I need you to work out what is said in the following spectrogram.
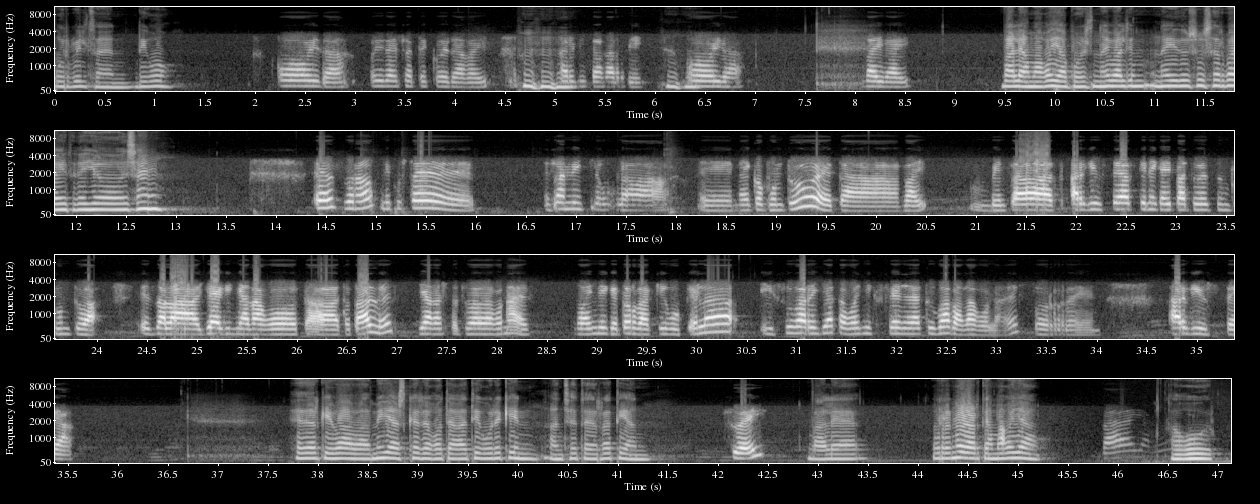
hurbiltzen digu. Hoi da, hoi da esateko era bai, argita garbi, hoi da, bai, bai. Bale, amagoia, pues, nahi, baldi, nahi duzu zerbait gehiago esan? Ez, bueno, nik uste esan ditugula e, nahiko puntu, eta bai, bentsat argi uste azkenik aipatu ezun puntua. Ez dala ja egina dago eta total, ez? Ja gastatu da dagona, ez? Doa etor dakigukela, izugarria eta guainik zegeratu ba badagola, ez? Horren argi ustea. Ederki ba, ba, mila esker egoteagatik gurekin antxeta erratian. Zuei? Bale, urren arte, amagoia? Bai, agur.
